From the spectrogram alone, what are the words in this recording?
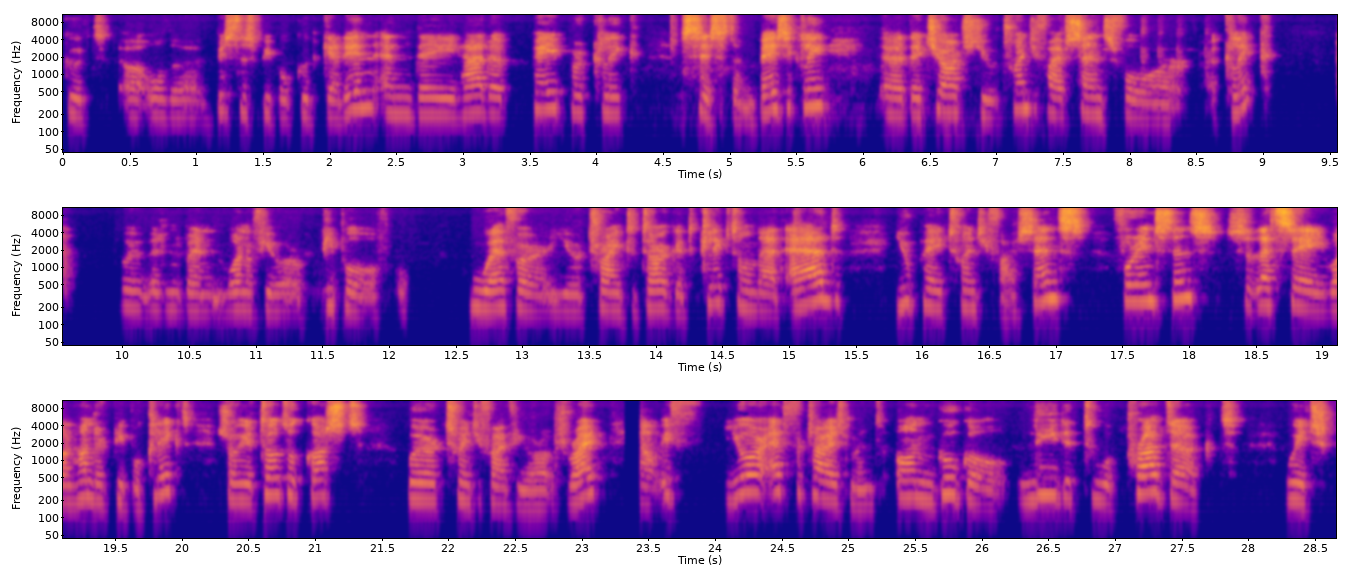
could, uh, all the business people could get in, and they had a pay-per-click system. Basically, uh, they charged you 25 cents for a click. When, when one of your people, whoever you're trying to target, clicked on that ad, you pay 25 cents. For instance, so let's say 100 people clicked, so your total costs were 25 euros, right? Now, if your advertisement on Google led to a product which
